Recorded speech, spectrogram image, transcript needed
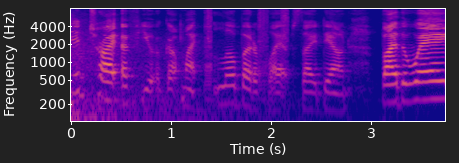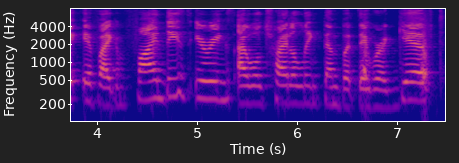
did try a few. I got my little butterfly upside down. By the way, if I can find these earrings, I will try to link them, but they were a gift.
